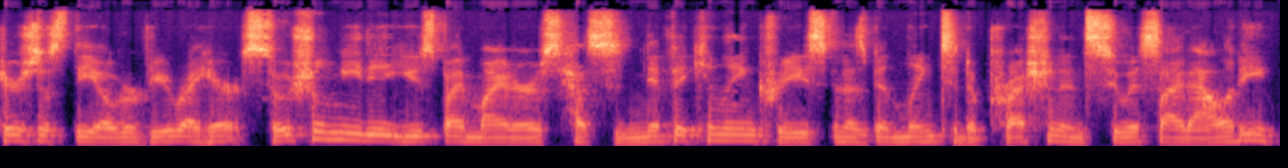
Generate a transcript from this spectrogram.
Here's just the overview right here. Social media use by minors has significantly increased and has been linked to depression and suicidality.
